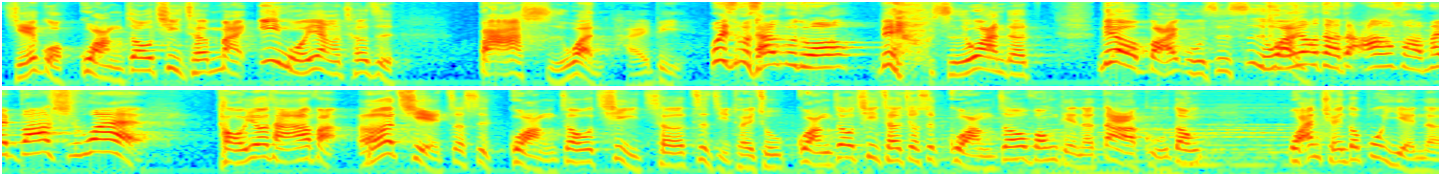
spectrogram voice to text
结果广州汽车卖一模一样的车子，八十万台币。为什么差这么多？六十万的六百五十四万。Toyota 的阿法卖八十万，Toyota 阿法，而且这是广州汽车自己推出，广州汽车就是广州丰田的大股东，完全都不演了。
